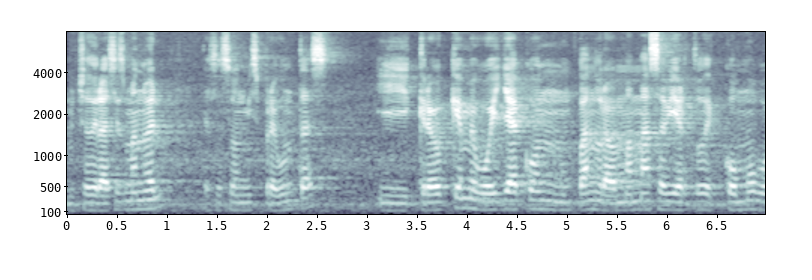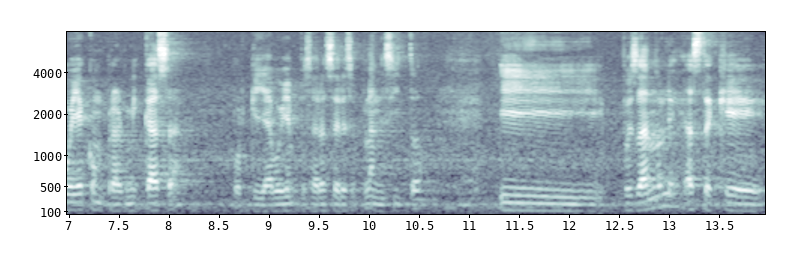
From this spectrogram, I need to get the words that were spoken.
Muchas gracias Manuel, esas son mis preguntas. Y creo que me voy ya con un panorama más abierto de cómo voy a comprar mi casa, porque ya voy a empezar a hacer ese planecito. Y pues dándole hasta que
